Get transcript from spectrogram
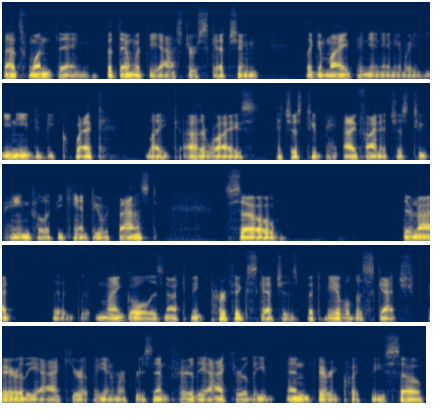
that's one thing. But then with the astro sketching, like in my opinion anyway, you need to be quick. Like otherwise, it's just too. I find it just too painful if you can't do it fast. So they're not. My goal is not to make perfect sketches, but to be able to sketch fairly accurately and represent fairly accurately and very quickly. So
